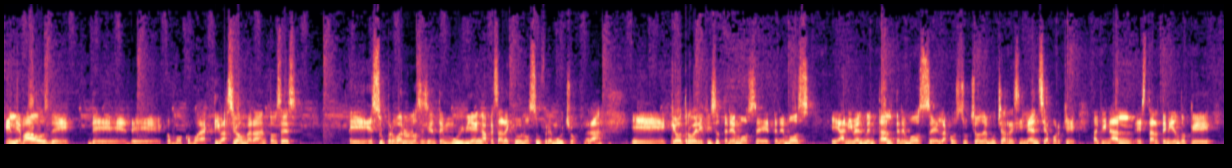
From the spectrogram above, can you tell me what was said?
elevados de, como, como de activación, ¿verdad? Entonces eh, es súper bueno, uno se siente muy bien a pesar de que uno sufre mucho, ¿verdad? Eh, ¿Qué otro beneficio tenemos? tenemos eh, a nivel mental tenemos eh, la construcción de mucha resiliencia porque al final estar teniendo que,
